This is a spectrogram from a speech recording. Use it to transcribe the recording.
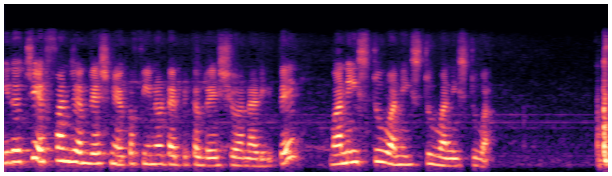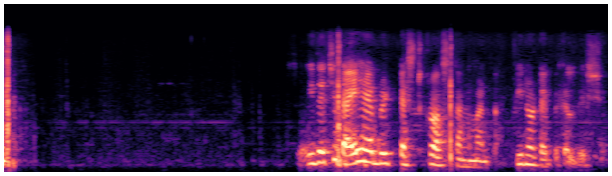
ఇది వచ్చి ఎఫ్ వన్ జనరేషన్ యొక్క ఫినోటైపికల్ రేషియో అని అడిగితే one is to one is to one is to one ఇది వచ్చి డైహైబ్రిడ్ టెస్ట్ క్రాస్ అనమాట phenotypical ratio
